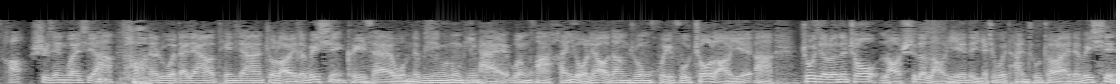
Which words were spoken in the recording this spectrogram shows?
好，时间关系啊，好。那如果大家要添加周老爷的微信，可以在我们的微信公众平台“文化很有料”当中回复“周老爷”啊，周杰伦的周，老师的老爷爷的也就会弹出周老爷的微信。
